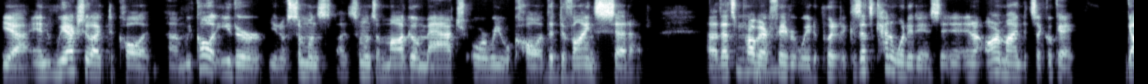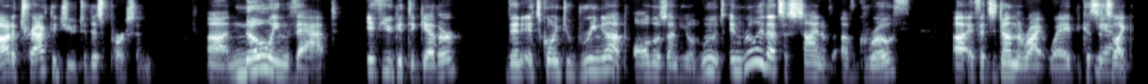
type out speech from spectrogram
yeah and we actually like to call it um, we call it either you know someone's uh, someone's imago match or we will call it the divine setup uh, that's probably mm-hmm. our favorite way to put it because that's kind of what it is in, in, our mind it's like okay god attracted you to this person uh, knowing that if you get together then it's going to bring up all those unhealed wounds. And really that's a sign of, of growth uh, if it's done the right way because it's yeah. like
